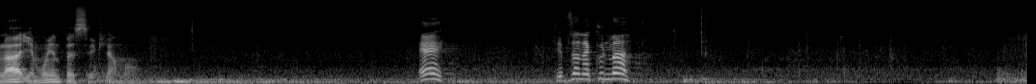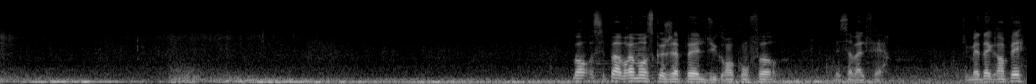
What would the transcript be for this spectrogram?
Là, il y a moyen de passer, clairement. Hé J'ai besoin d'un coup de main Bon, c'est pas vraiment ce que j'appelle du grand confort, mais ça va le faire. Tu m'aides à grimper?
